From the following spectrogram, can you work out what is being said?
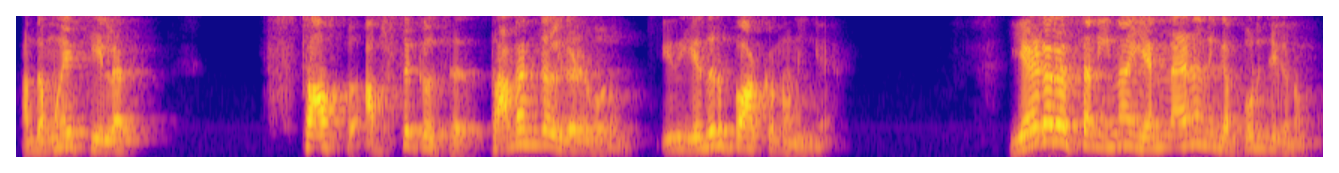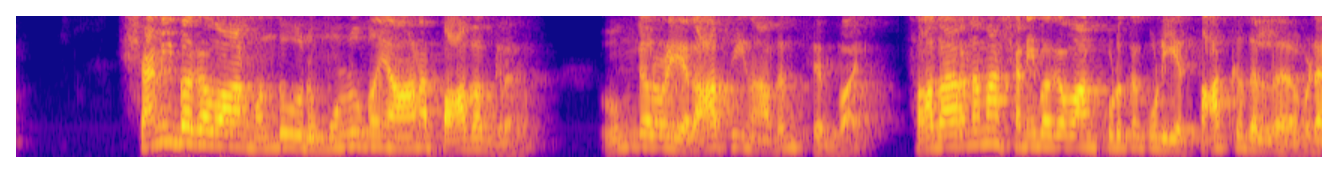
அந்த முயற்சியில் ஸ்டாப் அப்டிக்கல்ஸ் தடங்கல்கள் வரும். இது எதிர்பார்க்கணும் நீங்க. ஏடர சனினா என்னன்னு நீங்க புரிஞ்சுக்கணும். சனி பகவான் வந்து ஒரு முழுமையான பாவ கிரகம். உங்களுடைய ராசிநாதன் செவ்வாய். சாதாரணமாக சனி பகவான் கொடுக்கக்கூடிய தாக்குதலை விட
